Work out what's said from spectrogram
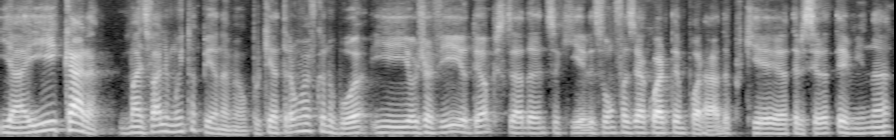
E aí, cara, mas vale muito a pena, meu, porque a trama vai ficando boa e eu já vi, eu dei uma pesquisada antes aqui, eles vão fazer a quarta temporada, porque a terceira termina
